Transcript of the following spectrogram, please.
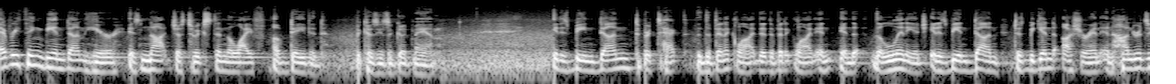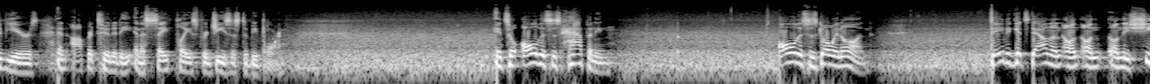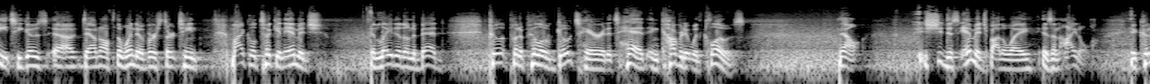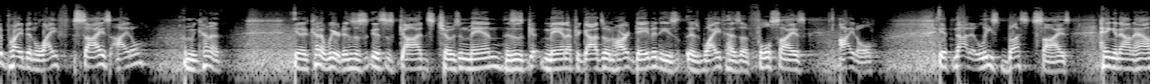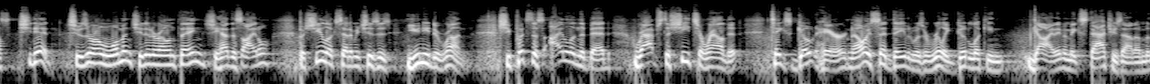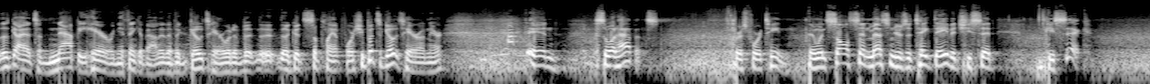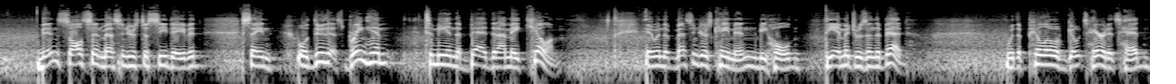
Everything being done here is not just to extend the life of David because he's a good man it is being done to protect the Davidic line, the Davidic line, and, and the, the lineage. It is being done to begin to usher in, in hundreds of years, an opportunity and a safe place for Jesus to be born. And so all this is happening. All this is going on. David gets down on, on, on, on these sheets. He goes uh, down off the window, verse 13. Michael took an image and laid it on the bed, put a pillow of goat's hair at its head, and covered it with clothes. Now, she, this image, by the way, is an idol. It could have probably been life size idol. I mean, kind of, you know, kind of weird. This is this is God's chosen man. This is man after God's own heart. David. He's his wife has a full size idol if not at least bust size, hanging out in the house. She did. She was her own woman. She did her own thing. She had this idol. But she looks at him and she says, You need to run. She puts this idol in the bed, wraps the sheets around it, takes goat hair. Now, I always said David was a really good looking guy. They even make statues out of him, but this guy had some nappy hair when you think about it. If a goat's hair would have been a good supplant for, she puts a goat's hair on there. And so what happens? Verse 14. And when Saul sent messengers to take David, she said, He's sick. Then Saul sent messengers to see David, saying, Well, do this bring him to me in the bed that I may kill him. And when the messengers came in, behold, the image was in the bed, with a pillow of goat's hair at its head.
